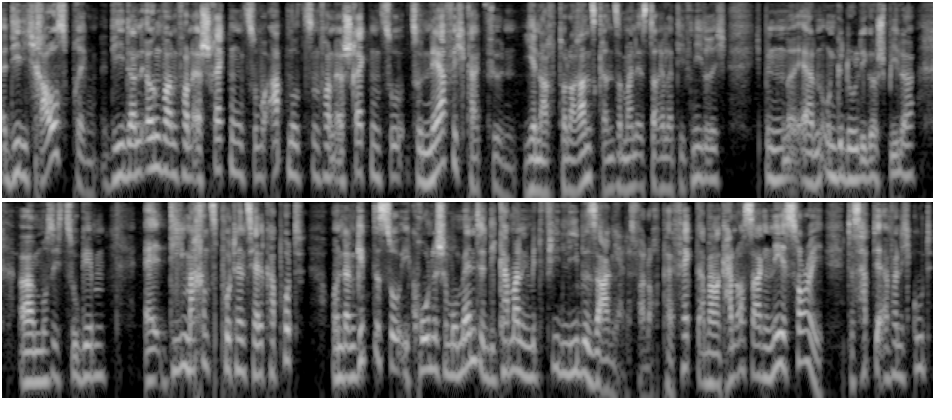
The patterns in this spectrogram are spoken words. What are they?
die dich rausbringen, die dann irgendwann von Erschrecken zu Abnutzen, von Erschrecken zu, zu Nervigkeit führen, je nach Toleranzgrenze. Meine ist da relativ niedrig. Ich bin eher ein ungeduldiger Spieler, äh, muss ich zugeben. Äh, die machen es potenziell kaputt. Und dann gibt es so ikonische Momente, die kann man mit viel Liebe sagen, ja, das war doch perfekt. Aber man kann auch sagen, nee, sorry, das habt ihr einfach nicht gut.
